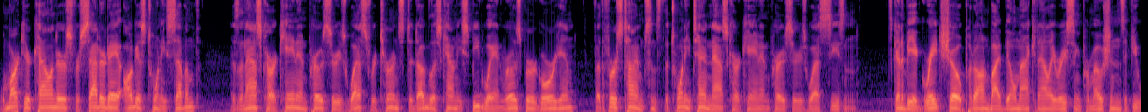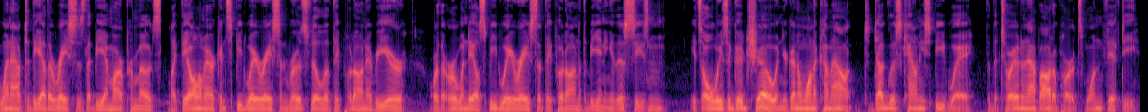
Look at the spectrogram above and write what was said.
Well, mark your calendars for Saturday, August 27th, as the NASCAR K&N Pro Series West returns to Douglas County Speedway in Roseburg, Oregon, for the first time since the 2010 NASCAR K&N Pro Series West season. It's going to be a great show put on by Bill McAnally Racing Promotions. If you went out to the other races that BMR promotes, like the All American Speedway race in Roseville that they put on every year, or the Irwindale Speedway race that they put on at the beginning of this season. It's always a good show, and you're going to want to come out to Douglas County Speedway for the Toyota Napa Auto Parts 150.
